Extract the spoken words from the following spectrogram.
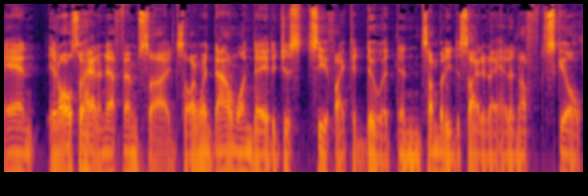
And it also had an FM side. So I went down one day to just see if I could do it. And somebody decided I had enough skill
